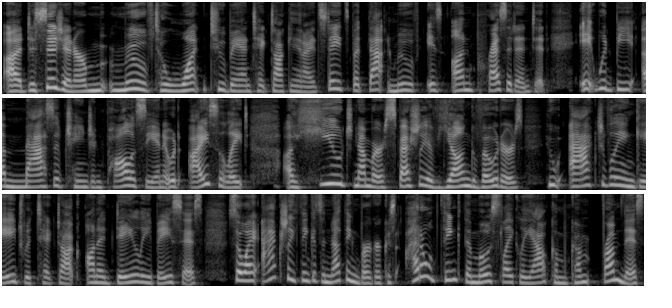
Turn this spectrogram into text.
uh, decision or m- move to want to ban TikTok in the United States, but that move is unprecedented. It would be a massive change in policy and it would isolate a huge number, especially of young voters who actively engage with TikTok on a daily basis. So I actually think it's a nothing burger because I don't think the most likely outcome come from this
